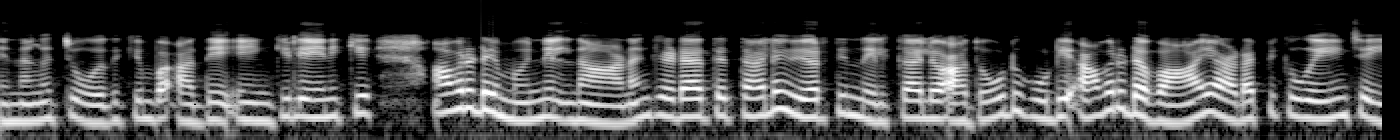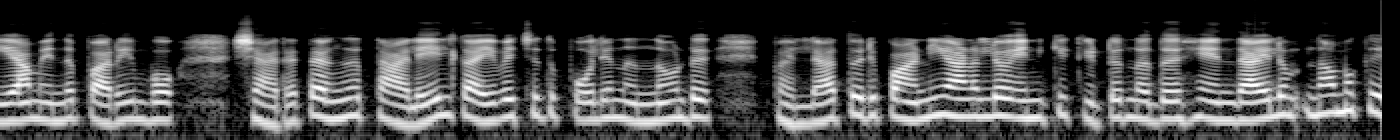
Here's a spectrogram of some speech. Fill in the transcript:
എന്നങ്ങ് ചോദിക്കുമ്പോൾ അതെ എങ്കിൽ എനിക്ക് അവരുടെ മുന്നിൽ നാണം കെടാതെ തല ഉയർത്തി നിൽക്കാലോ. അതോടുകൂടി അവരുടെ വായ അടപ്പിക്കുകയും ചെയ്യാമെന്ന് പറയുമ്പോൾ ശരത് അങ്ങ് തലയിൽ കൈവച്ചതുപോലെ നിന്നുകൊണ്ട് വല്ലാത്തൊരു പണിയാണല്ലോ എനിക്ക് കിട്ടുന്നത്. എന്തായാലും നമുക്ക്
